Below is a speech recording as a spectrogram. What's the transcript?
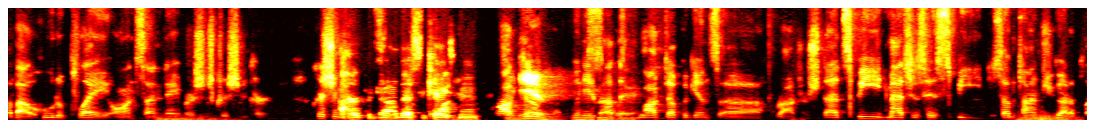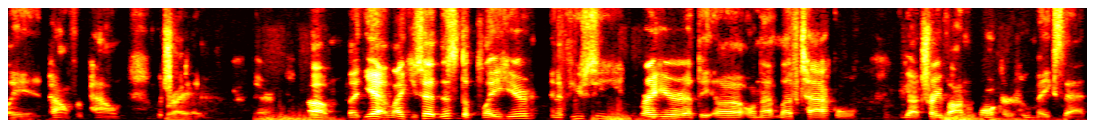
about who to play on Sunday versus Christian Kirk. Christian Kirk. I Kirk hope to God that's the case, man. We locked need him. We need him out there. Locked up against uh, Rodgers. That speed matches his speed. Sometimes you got to play it pound for pound, which Right. there. Um, but yeah, like you said, this is the play here, and if you see right here at the uh, on that left tackle, you got Travon Walker who makes that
